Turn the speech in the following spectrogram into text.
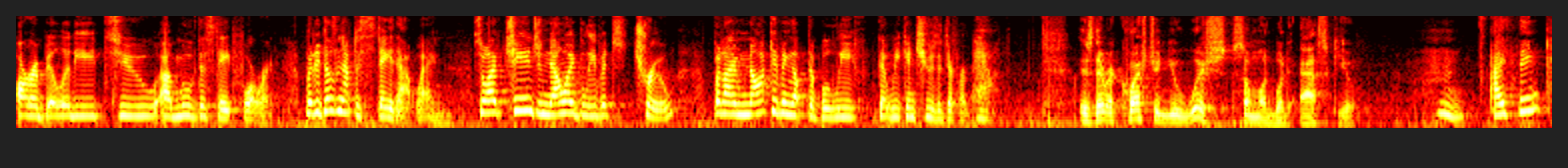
our ability to uh, move the state forward. But it doesn't have to stay that way. So I've changed and now I believe it's true, but I'm not giving up the belief that we can choose a different path. Is there a question you wish someone would ask you? Hmm. I think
